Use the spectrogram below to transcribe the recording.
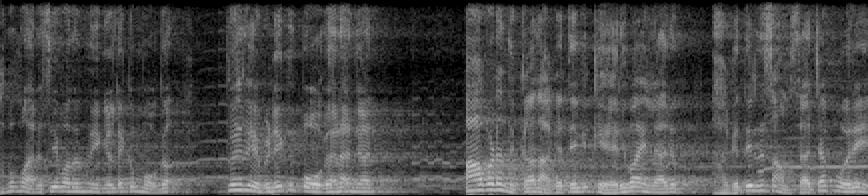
അപ്പോൾ മനസ്സിൽ വന്നത് നിങ്ങളുടെയൊക്കെ മുഖം. വേറെ എവിടേക്ക് പോകാനാ ഞാൻ? അവിടെ നിൽക്കാതെ അകത്തേക്ക് കയറി വാ എല്ലാരും. അകത്തിരുന്ന് സംസാരിച്ചാ പോരെ.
